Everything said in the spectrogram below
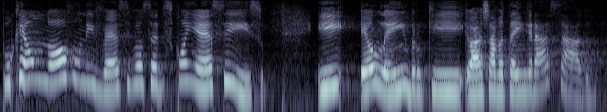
porque é um novo universo e você desconhece isso. E eu lembro que eu achava até engraçado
